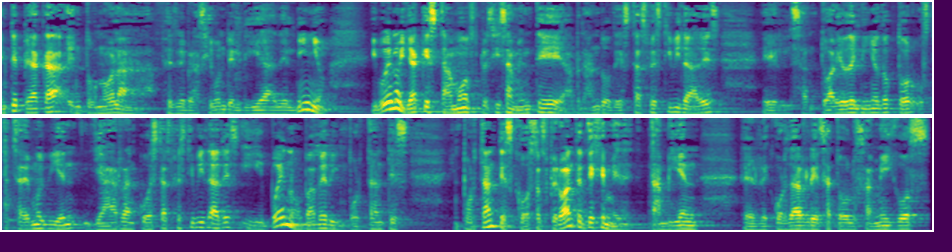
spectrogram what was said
en Tepeaca en torno a la celebración del Día del Niño. Y bueno, ya que estamos precisamente hablando de estas festividades, el Santuario del Niño Doctor, usted sabe muy bien, ya arrancó estas festividades y bueno, va a haber importantes importantes cosas, pero antes déjeme también eh, recordarles a todos los amigos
